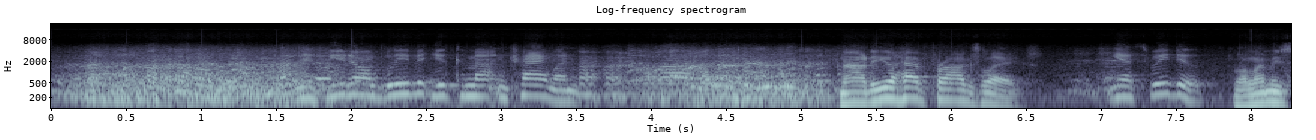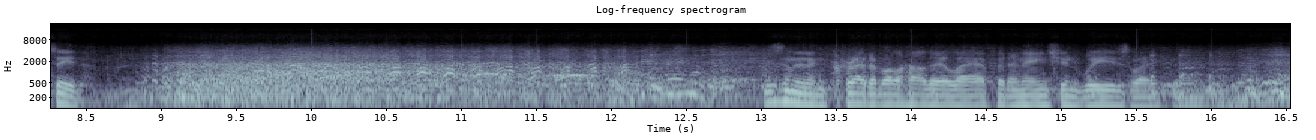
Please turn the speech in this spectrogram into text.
and if you don't believe it, you come out and try one. Now, do you have frog's legs? Yes, we do. Well, let me see them. Isn't it incredible how they laugh at an ancient wheeze like that?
